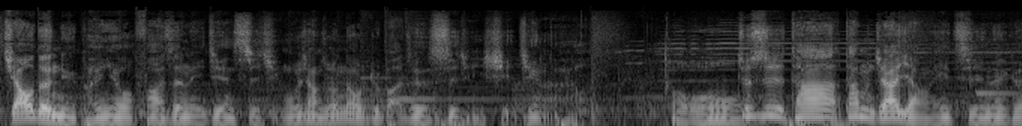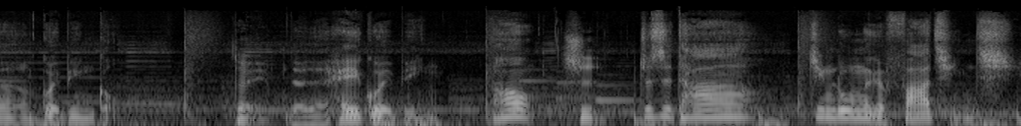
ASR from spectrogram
交的女朋友发生了一件事情，我想说，那我就把这个事情写进来好了。哦，就是他他们家养了一只那个贵宾狗，对对对，黑贵宾。然后是，就是他进入那个发情期，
